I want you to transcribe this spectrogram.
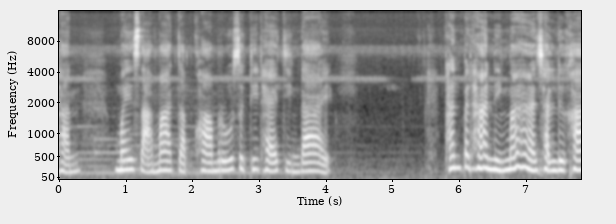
ชั้น ไม่สามารถจับความรู้สึกที่แท้จริงได้ ท่านประธานหนิงมาหาฉันหรือคะ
